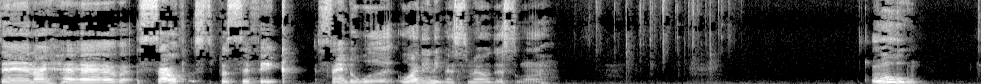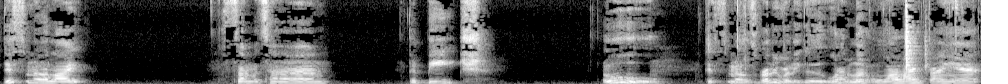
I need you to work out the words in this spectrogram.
Then I have South Pacific Sandalwood. Oh, I didn't even smell this one. Ooh, this smell like summertime, the beach. Ooh, this smells really, really good. Ooh, I, look, ooh, I like that.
